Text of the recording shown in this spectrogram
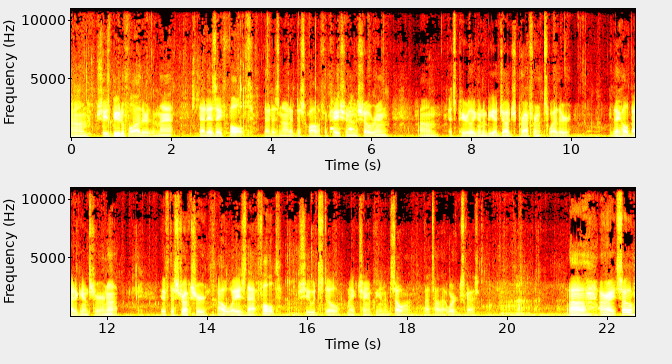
Um, she's beautiful other than that. That is a fault. That is not a disqualification in the show ring. Um, it's purely going to be a judge preference whether they hold that against her or not. If the structure outweighs that fault, she would still make champion and so on. That's how that works, guys. Uh, all right, so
